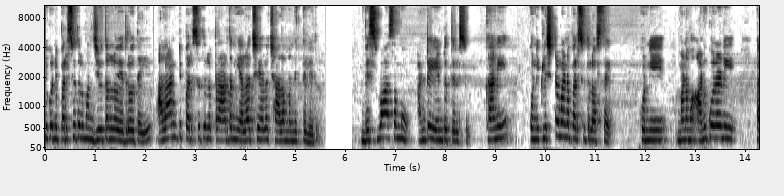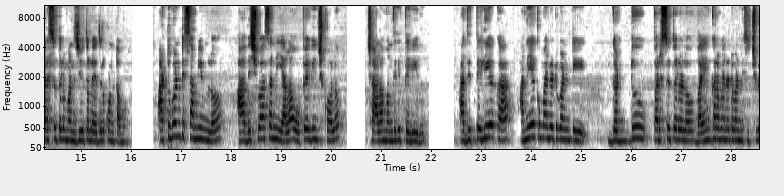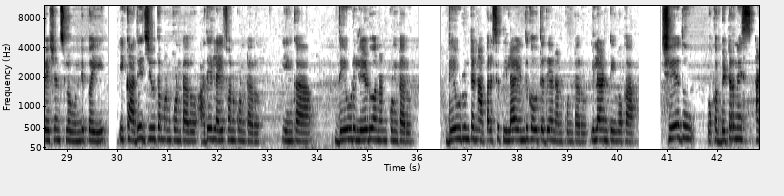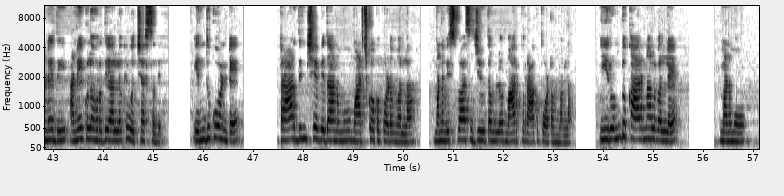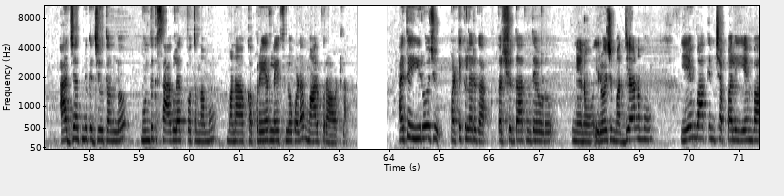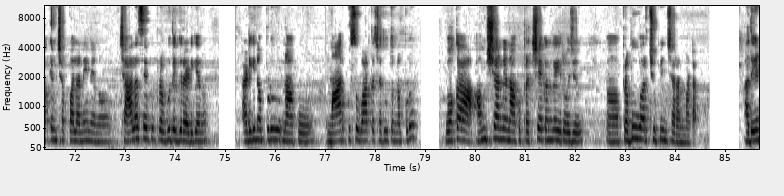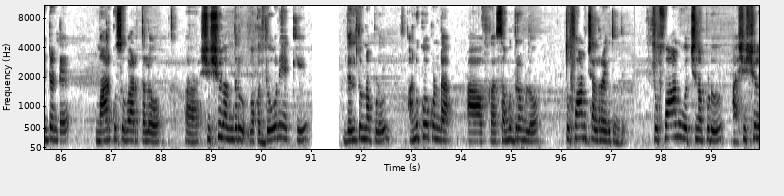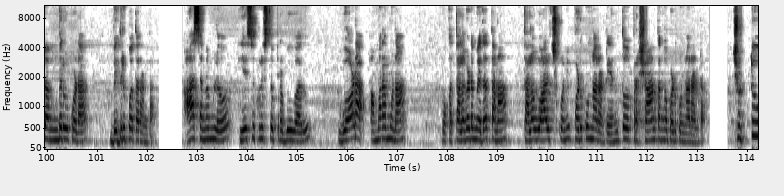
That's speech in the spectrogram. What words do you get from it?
కొన్ని కొన్ని పరిస్థితులు మన జీవితంలో ఎదురవుతాయి. అలాంటి పరిస్థితుల్లో ప్రార్థన ఎలా చేయాలో చాలా మందికి తెలియదు విశ్వాసము అంటే ఏంటో తెలుసు. కానీ కొన్ని క్లిష్టమైన పరిస్థితులు వస్తాయి. కొన్ని మనము అనుకోలేని పరిస్థితులు మన జీవితంలో ఎదుర్కొంటాము. అటువంటి సమయంలో ఆ విశ్వాసాన్ని ఎలా ఉపయోగించుకోవాలో చాలామందికి తెలియదు అది తెలియక అనేకమైనటువంటి గడ్డు పరిస్థితులలో భయంకరమైనటువంటి సిచ్యువేషన్స్లో ఉండిపోయి ఇక అదే జీవితం అనుకుంటారు అదే లైఫ్ అనుకుంటారు. ఇంకా దేవుడు లేడు అని అనుకుంటారు. దేవుడు ఉంటే నా పరిస్థితి ఇలా ఎందుకు అవుతుంది అని అనుకుంటారు. ఇలాంటి ఒక చేదు ఒక బిటర్నెస్ అనేది అనేకుల హృదయాల్లోకి వచ్చేస్తుంది. ఎందుకు అంటే ప్రార్థించే విధానము మార్చుకోకపోవడం వల్ల మన విశ్వాస జీవితంలో మార్పు రాకపోవటం వల్ల. ఈ రెండు కారణాల వల్లే మనము ఆధ్యాత్మిక జీవితంలో ముందుకు సాగలేకపోతున్నాము. మన యొక్క ప్రేయర్ లైఫ్లో కూడా మార్పు రావట్ల. అయితే ఈరోజు పర్టికులర్గా పరిశుద్ధాత్మ దేవుడు నేను ఈరోజు మధ్యాహ్నము ఏం వాక్యం చెప్పాలి ఏం వాక్యం చెప్పాలని నేను చాలాసేపు ప్రభు దగ్గర అడిగాను. అడిగినప్పుడు నాకు మార్కు సువార్త చదువుతున్నప్పుడు ఒక అంశాన్ని నాకు ప్రత్యేకంగా ఈరోజు ప్రభు వారు చూపించారనమాట అదేంటంటే మార్కు సువార్తలో శిష్యులందరూ ఒక దోణి ఎక్కి వెళ్తున్నప్పుడు అనుకోకుండా ఆ యొక్క సముద్రంలో తుఫాను చెలరేగుతుంది. తుఫాను వచ్చినప్పుడు ఆ శిష్యులందరూ కూడా బెదిరిపోతారంట. ఆ సమయంలో యేసుక్రీస్తు ప్రభు వారు ఓడ అమరమున ఒక తలగడ మీద తన తల వాల్చుకొని పడుకున్నారంట. ఎంతో ప్రశాంతంగా పడుకున్నారంట. చుట్టూ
